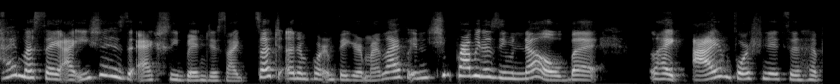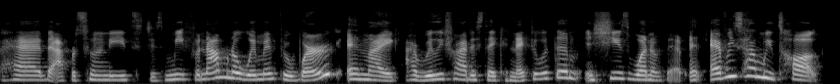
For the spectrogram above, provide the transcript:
I must say, Aisha has actually been just like such an important figure in my life, and she probably doesn't even know, but like I am fortunate to have had the opportunity to just meet phenomenal women through work and like I really try to stay connected with them and she's one of them. And every time we talk,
